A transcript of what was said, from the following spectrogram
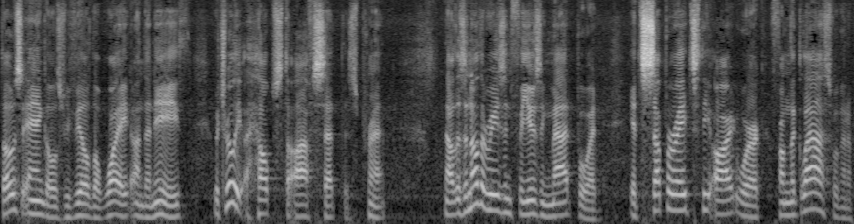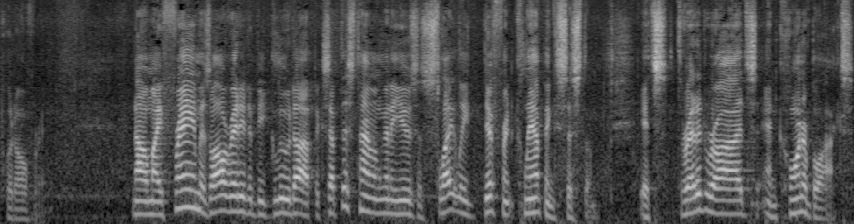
those angles reveal the white underneath, which really helps to offset this print. Now there's another reason for using mat board. It separates the artwork from the glass we're going to put over it. Now my frame is all ready to be glued up, except this time I'm going to use a slightly different clamping system. It's threaded rods and corner blocks.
